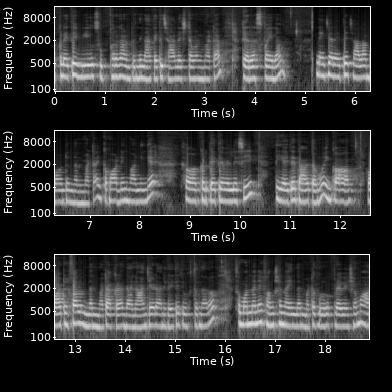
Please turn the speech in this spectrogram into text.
అక్కడైతే వ్యూ సూపర్గా ఉంటుంది. నాకైతే చాలా ఇష్టం అనమాట టెర్రస్ పైన. నేచర్ అయితే చాలా బాగుంటుంది అనమాట ఇంకా మార్నింగ్ మార్నింగే సో అక్కడికైతే వెళ్ళేసి టీ అయితే తాగుతాము. ఇంకా వాటర్ ఫాల్ ఉందన్నమాట అక్కడ. దాన్ని ఆన్ చేయడానికి అయితే చూస్తున్నారు. సో మొన్ననే ఫంక్షన్ అయిందనమాట గృహ ప్రవేశం ఆ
